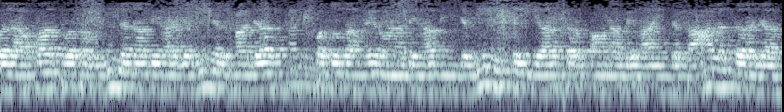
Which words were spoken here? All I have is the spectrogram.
والآفات وتغني بها جميع الحاجات وتطهرنا بها من جميع السيئات ترفعنا بها عندك أعلى الدرجات،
